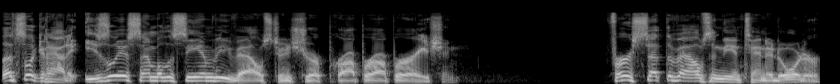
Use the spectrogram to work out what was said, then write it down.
Let's look at how to easily assemble the CMV valves to ensure proper operation. First, set the valves in the intended order.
